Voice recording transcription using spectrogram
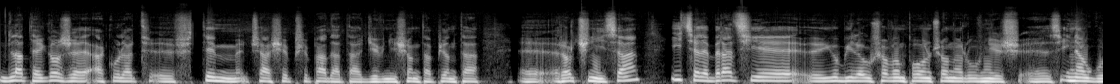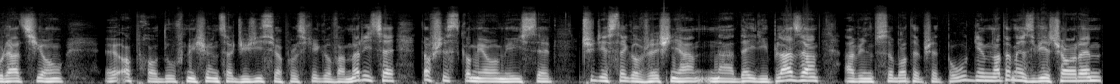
Dlatego, że akurat y, w tym czasie przypada ta 95. E, rocznica i celebrację y, jubileuszową połączono również e, z inauguracją e, obchodów miesiąca dziedzictwa polskiego w Ameryce. To wszystko miało miejsce 30 września na Daily Plaza, a więc w sobotę przed południem. Natomiast wieczorem,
